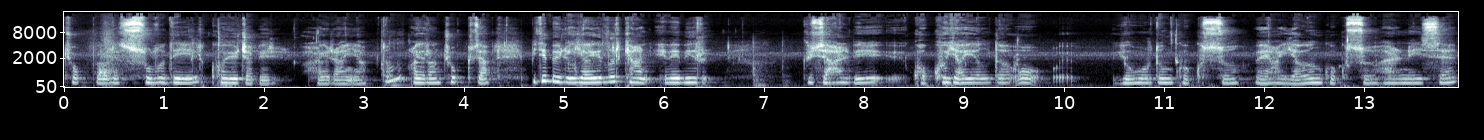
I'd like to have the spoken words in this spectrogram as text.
çok böyle sulu değil koyuca bir ayran yaptım. Ayran çok güzel. Bir de böyle yayılırken eve bir güzel bir koku yayıldı. O yoğurdun kokusu veya yağın kokusu her neyse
